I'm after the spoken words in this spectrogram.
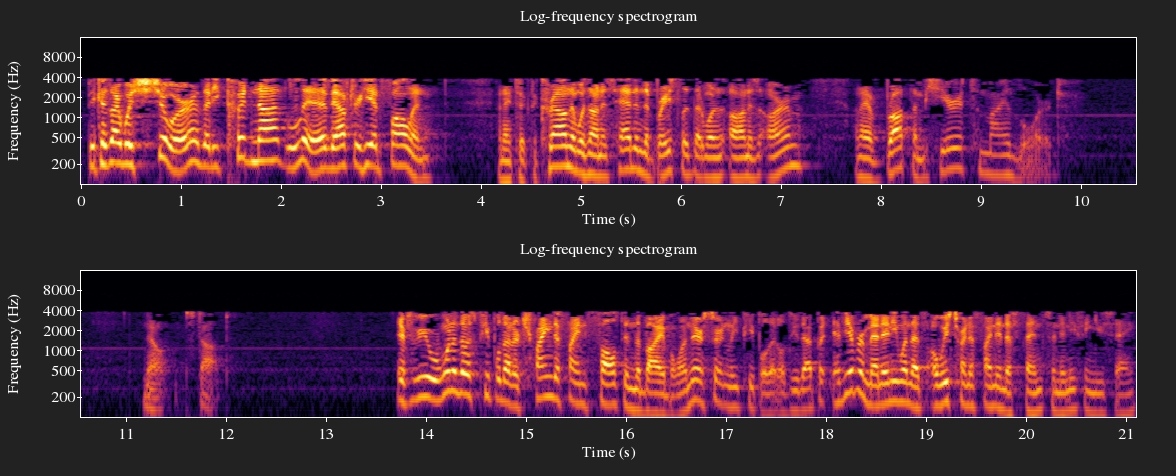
because I was sure that he could not live after he had fallen. And I took the crown that was on his head and the bracelet that was on his arm, and I have brought them here to my Lord. Now, stop. If you were one of those people that are trying to find fault in the Bible, and there are certainly people that'll do that, but have you ever met anyone that's always trying to find an offense in anything you say?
